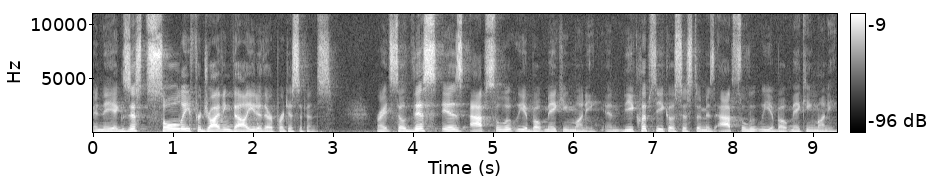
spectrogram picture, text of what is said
and they exist solely for driving value to their participants. Right? So this is absolutely about making money, and the Eclipse ecosystem is absolutely about making money.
